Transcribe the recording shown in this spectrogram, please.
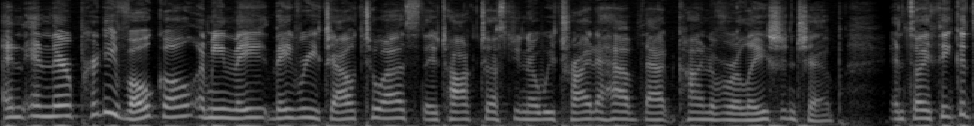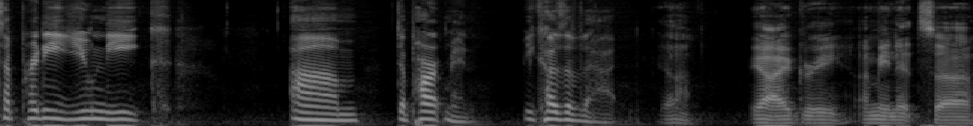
and and they're pretty vocal. I mean they they reach out to us. They talk to us. You know we try to have that kind of relationship. And so i think it's a pretty unique um, department because of that. Yeah. Yeah i agree. I mean it's uh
